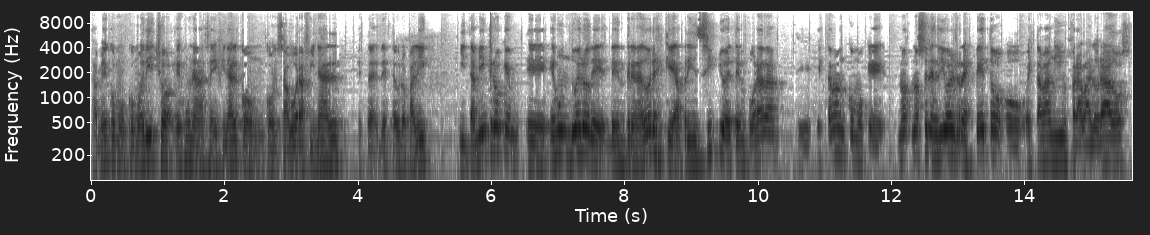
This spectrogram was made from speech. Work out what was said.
también como, como he dicho, es una semifinal con, con sabor a final de esta Europa League y también creo que eh, es un duelo de, entrenadores que a principio de temporada eh, estaban como que no, se les dio el respeto o estaban infravalorados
